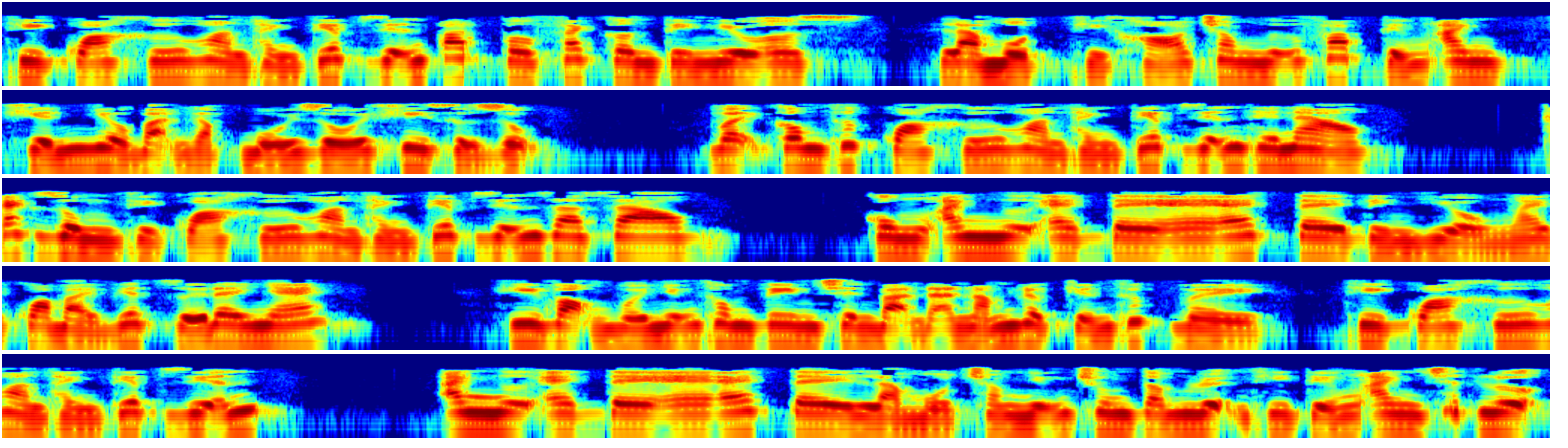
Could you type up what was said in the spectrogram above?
thì quá khứ hoàn thành tiếp diễn past perfect continuous là một thì khó trong ngữ pháp tiếng Anh, khiến nhiều bạn gặp bối rối khi sử dụng. Vậy công thức quá khứ hoàn thành tiếp diễn thế nào? Cách dùng thì quá khứ hoàn thành tiếp diễn ra sao? Cùng Anh ngữ ETEST tìm hiểu ngay qua bài viết dưới đây nhé. Hy vọng với những thông tin trên bạn đã nắm được kiến thức về thì quá khứ hoàn thành tiếp diễn. Anh ngữ ETEST là một trong những trung tâm luyện thi tiếng Anh chất lượng,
